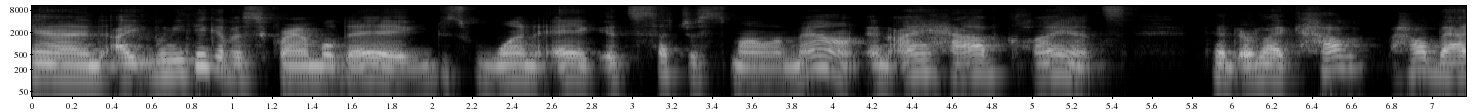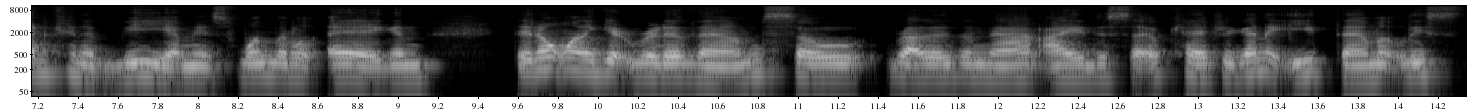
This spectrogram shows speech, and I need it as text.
And I, when you think of a scrambled egg, just one egg, it's such a small amount. And I have clients that are like, how how bad can it be? I mean, it's one little egg, and they don't want to get rid of them. So rather than that, I just say, okay, if you're going to eat them, at least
